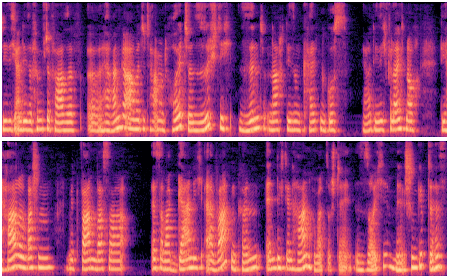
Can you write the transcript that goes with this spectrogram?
die sich an diese fünfte Phase äh, herangearbeitet haben und heute süchtig sind nach diesem kalten Guss. Ja, die sich vielleicht noch die Haare waschen mit warmem Wasser, es aber gar nicht erwarten können, endlich den Hahn rüberzustellen. Solche Menschen gibt es.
